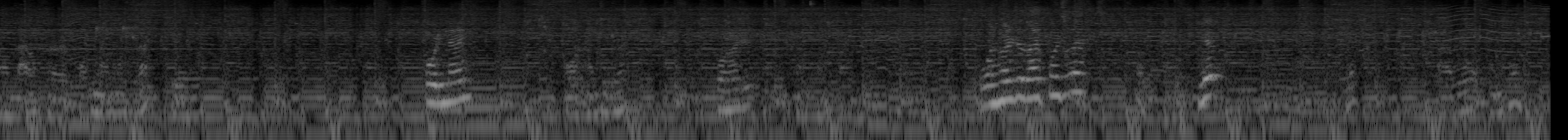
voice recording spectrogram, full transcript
I'll battle for 49 next 49? 400 direct. 400? and 100 life points left? 25. Yep. I will enter.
